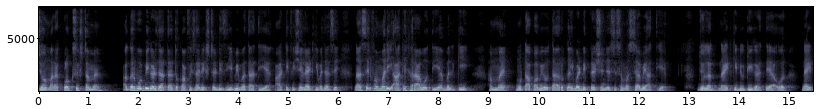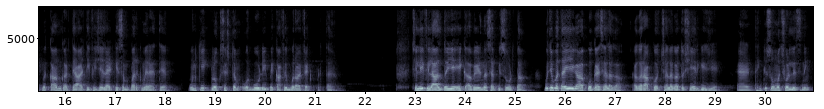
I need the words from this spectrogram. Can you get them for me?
जो हमारा क्लॉक सिस्टम है अगर वो बिगड़ जाता है तो काफ़ी सारी स्टडीज़ ये भी बताती है आर्टिफिशियल लाइट की वजह से। ना सिर्फ़ हमारी आँखें ख़राब होती है, बल्कि हमें मोटापा भी होता है और कई बार डिप्रेशन जैसी समस्या भी आती है, जो लग नाइट की ड्यूटी करते हैं और नाइट में काम करते हैं आर्टिफिशियल लाइट के संपर्क में रहते हैं। उनकी क्लोक सिस्टम और बॉडी पे काफ़ी बुरा इफ़ेक्ट पड़ता है। चलिए, फ़िलहाल तो ये एक अवेयरनेस एपिसोड था। मुझे बताइएगा आपको कैसा लगा। अगर आपको अच्छा लगा तो शेयर कीजिए। And thank you so much for listening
